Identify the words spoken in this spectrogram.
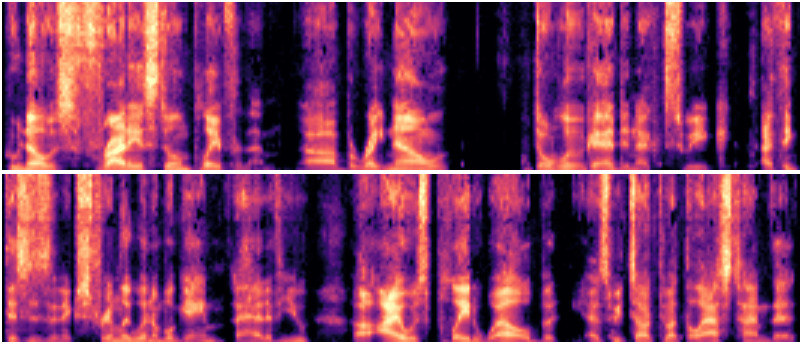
who knows? Friday is still in play for them. Uh, but right now, don't look ahead to next week. I think this is an extremely winnable game ahead of you. Uh, Iowa's played well, but as we talked about the last time that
